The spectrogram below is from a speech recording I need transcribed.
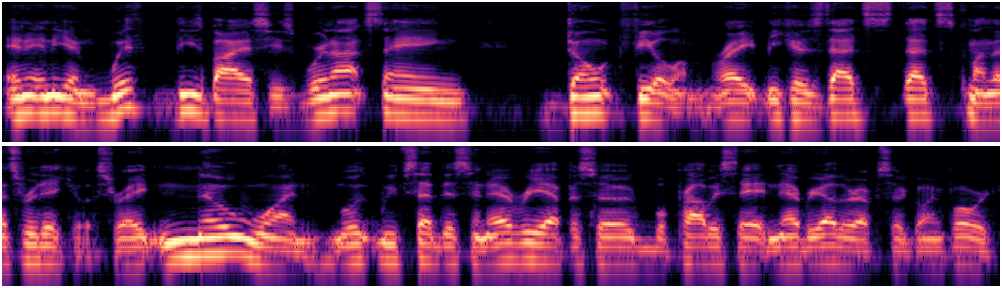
And and again, with these biases, we're not saying don't feel them, right? Because that's that's come on, that's ridiculous, right? No one. We've said this in every episode. We'll probably say it in every other episode going forward.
